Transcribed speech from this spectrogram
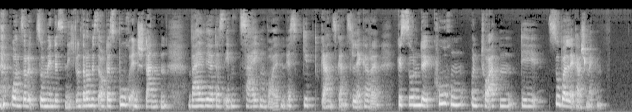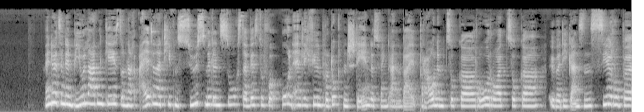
Unsere zumindest nicht. Und darum ist auch das Buch entstanden, weil wir das eben zeigen wollten. Es gibt ganz, ganz leckere, gesunde Kuchen und Torten, die super lecker schmecken. Wenn du jetzt in den Bioladen gehst und nach alternativen Süßmitteln suchst, da wirst du vor unendlich vielen Produkten stehen. Das fängt an bei braunem Zucker, Rohrohrzucker, über die ganzen Sirupe,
